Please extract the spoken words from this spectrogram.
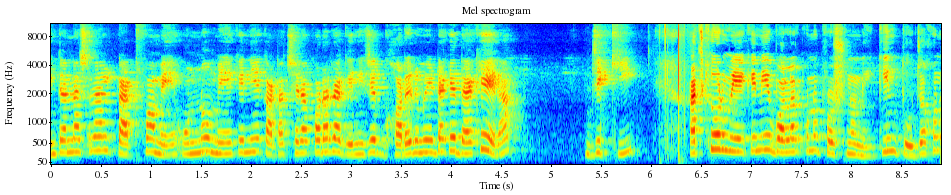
ইন্টারন্যাশনাল প্ল্যাটফর্মে অন্য মেয়েকে নিয়ে কাটাছেড়া করার আগে নিজের ঘরের মেয়েটাকে দেখে এরা যে কি? আজকে ওর মেয়েকে নিয়ে বলার কোনো প্রশ্ন নেই। কিন্তু যখন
